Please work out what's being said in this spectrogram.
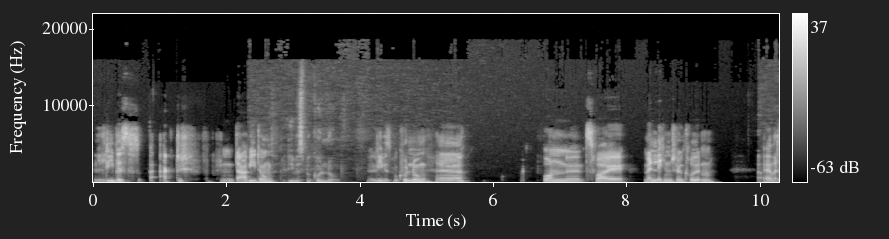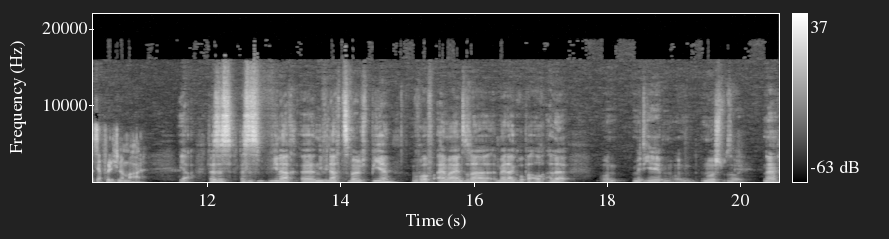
liebesaktischen Darbietung, Liebesbekundung. Liebesbekundung äh, von äh, zwei männlichen Schildkröten. Äh, aber das ist ja völlig normal. Ja, das ist, das ist wie nach, äh, wie nach zwölf Bier, wo auf einmal in so einer Männergruppe auch alle und mit jedem und nur so, ne?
